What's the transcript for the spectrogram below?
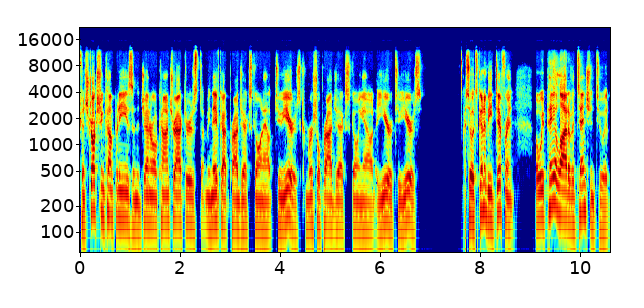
Construction companies and the general contractors, I mean, they've got projects going out two years, commercial projects going out a year or two years. So it's going to be different, but we pay a lot of attention to it.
